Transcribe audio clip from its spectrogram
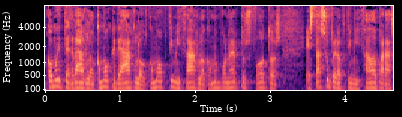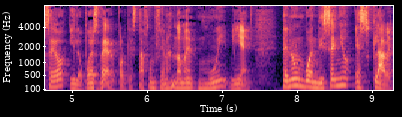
cómo integrarlo, cómo crearlo, cómo optimizarlo, cómo poner tus fotos. Está súper optimizado para SEO y lo puedes ver porque está funcionándome muy bien. Tener un buen diseño es clave.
